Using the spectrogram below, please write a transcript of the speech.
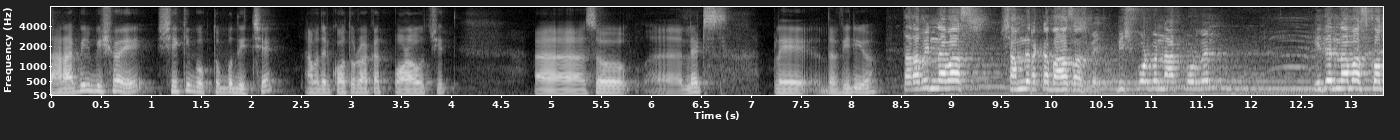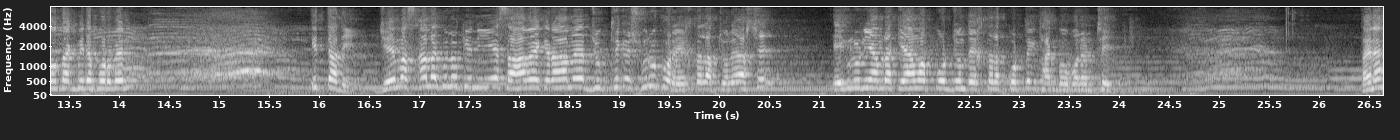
তারাবির বিষয়ে সে কি বক্তব্য দিচ্ছে? আমাদের কত রাকাত পড়া উচিত? So let's play the video তারাবির নামাজ, সামনের একটা বাহাস আসবে। বিশ পড়বেন না, আট পড়বেন। ঈদের নামাজ কত তাকবিরে পড়বেন? ইত্যাদি। যে মাসআলাগুলোকে নিয়ে সাহাবায়ে কেরামের যুগ থেকে শুরু করে ইখতলাফ চলে আসছে এইগুলো নিয়ে আমরা কেয়ামত পর্যন্ত ইখতলাফ করতেই থাকব, বলেন ঠিক। তাই না?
